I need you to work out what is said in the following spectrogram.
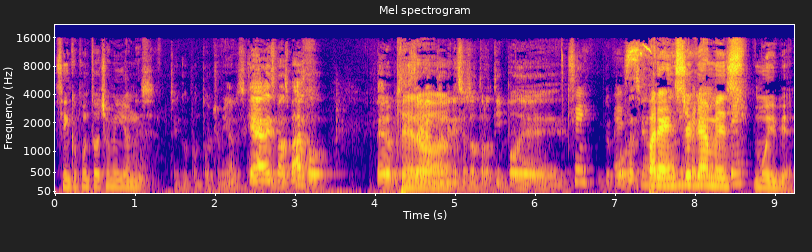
5.8 millones. 5.8 millones. Que es más bajo. Pero pues Pero- Instagram también ese es otro tipo de, Sí, de es- población. Para Instagram diferente. es muy bien.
